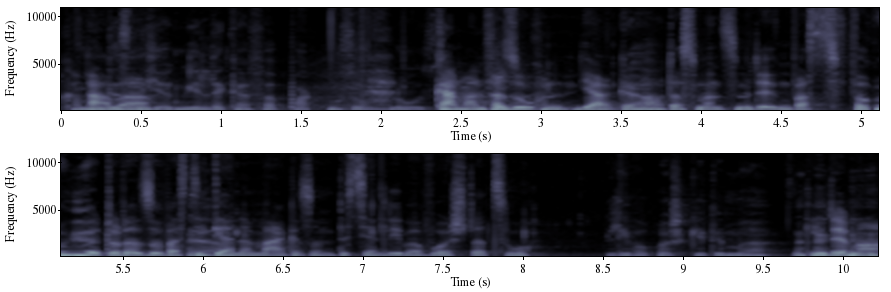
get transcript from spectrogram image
Kann man Aber das nicht irgendwie lecker verpacken, so Flohsamen? Kann man versuchen, ja, genau. Ja. Dass man es mit irgendwas verrührt oder so, was die ja. gerne mag, so ein bisschen Leberwurst dazu. Leberwurst geht immer. Geht immer.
